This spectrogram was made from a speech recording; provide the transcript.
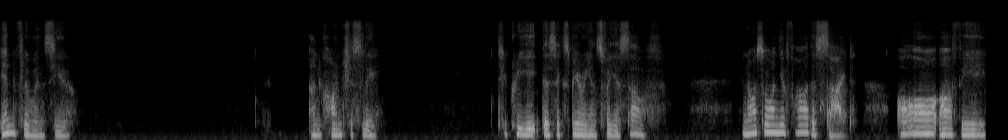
influence you unconsciously to create this experience for yourself. And also on your father's side, all of the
